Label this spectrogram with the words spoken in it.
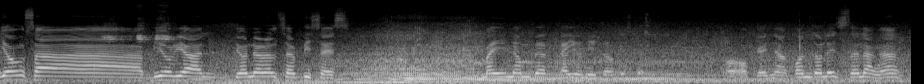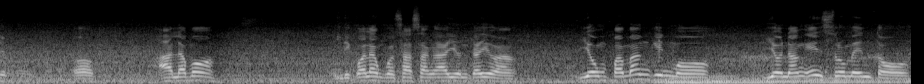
Yung sa Burial Funeral Services, may number kayo nito. O, okay na. Condolence na lang, ha? Oh, alam mo, hindi ko alam kung sasangayon kayo ha. Yung pamangkin mo, yon ang instrumento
